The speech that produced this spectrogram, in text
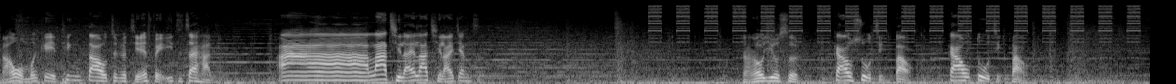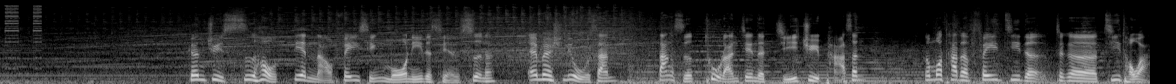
然后我们可以听到这个劫匪一直在喊：“啊，拉起来，拉起来！”这样子。然后又是高速警报、高度警报。根据事后电脑飞行模拟的显示呢，MH 六五三当时突然间的急剧爬升。那么它的飞机的这个机头啊，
